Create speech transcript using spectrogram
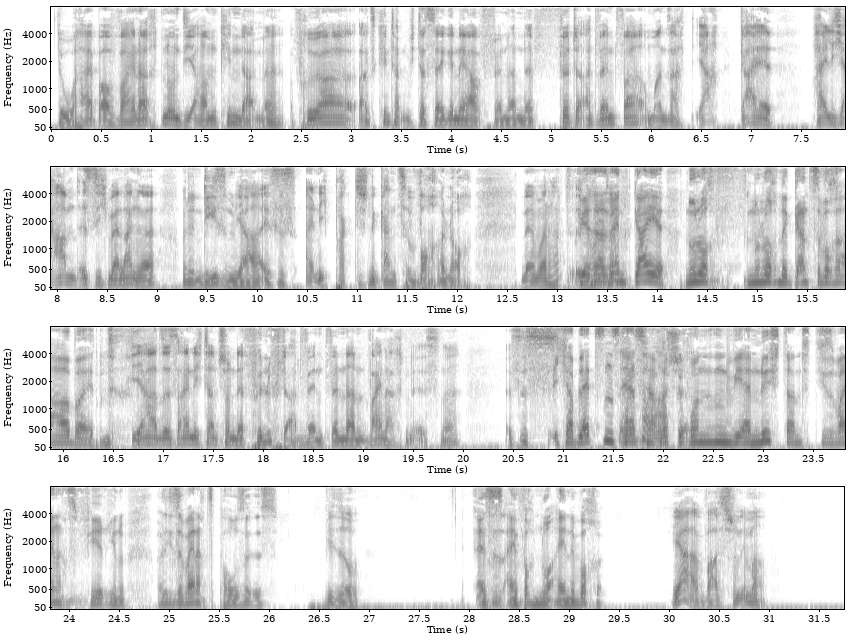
Du, Hype auf Weihnachten und die armen Kinder, ne? Früher als Kind hat mich das sehr genervt, wenn dann der vierte Advent war und man sagt, ja, geil, Heiligabend ist nicht mehr lange. Und in diesem Jahr ist es eigentlich praktisch eine ganze Woche noch. Ne, man hat Vierter Sonntag, Advent, geil. Nur noch, nur noch eine ganze Woche arbeiten. Ja, also ist eigentlich dann schon der fünfte Advent, wenn dann Weihnachten ist, ne? Es ist. Ich habe letztens erst herausgefunden, wie ernüchternd diese Weihnachtsferien oder diese Weihnachtspause ist. wieso? Es ist einfach nur eine Woche. Ja, war es schon immer.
